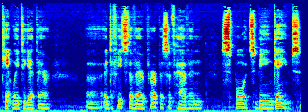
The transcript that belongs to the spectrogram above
can't wait to get there. Uh, it defeats the very purpose of having sports being games,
